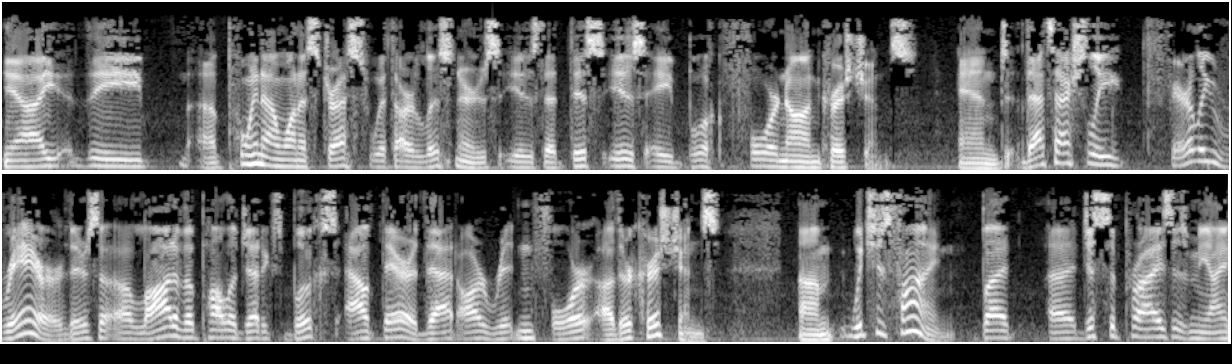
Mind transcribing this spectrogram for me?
Yeah, I, the uh, point I want to stress with our listeners is that this is a book for non-Christians. And that's actually fairly rare. There's a, lot of apologetics books out there that are written for other Christians, um, which is fine. But uh, just surprises me. I,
